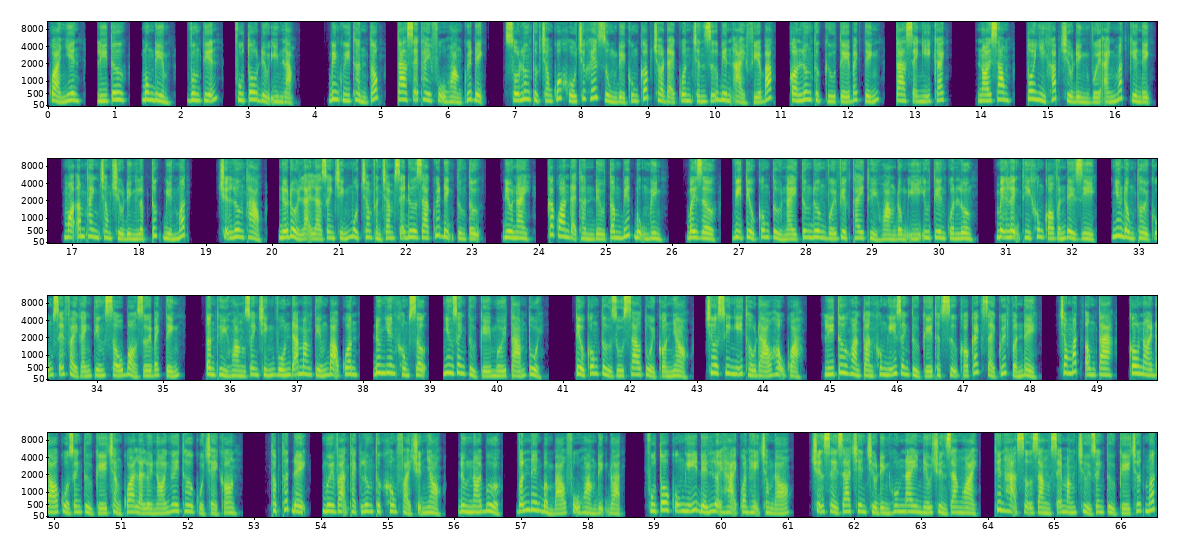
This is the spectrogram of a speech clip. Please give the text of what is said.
Quả nhiên, Lý Tư, Mông Điểm, Vương Tiễn, Phù Tô đều im lặng. Binh quý thần tốc, ta sẽ thay phụ hoàng quyết định. Số lương thực trong quốc khố trước hết dùng để cung cấp cho đại quân chấn giữ biên ải phía bắc, còn lương thực cứu tế bách tính, ta sẽ nghĩ cách. Nói xong, tôi nhìn khắp triều đình với ánh mắt kiên định, mọi âm thanh trong triều đình lập tức biến mất. Chuyện lương thảo, nếu đổi lại là doanh chính 100% sẽ đưa ra quyết định tương tự. Điều này, các quan đại thần đều tâm biết bụng mình. Bây giờ, vị tiểu công tử này tương đương với việc thay thủy hoàng đồng ý ưu tiên quân lương. Mệnh lệnh thì không có vấn đề gì, nhưng đồng thời cũng sẽ phải gánh tiếng xấu bỏ rơi bách tính. Tần Thủy Hoàng doanh chính vốn đã mang tiếng bạo quân, đương nhiên không sợ, nhưng doanh tử kế mới 8 tuổi. Tiểu công tử dù sao tuổi còn nhỏ, chưa suy nghĩ thấu đáo hậu quả. Lý Tư hoàn toàn không nghĩ doanh tử kế thật sự có cách giải quyết vấn đề. Trong mắt ông ta, câu nói đó của doanh tử kế chẳng qua là lời nói ngây thơ của trẻ con. Thập thất đệ, 10 vạn thạch lương thực không phải chuyện nhỏ, đừng nói bừa, vẫn nên bẩm báo phụ hoàng định đoạt. Phù Tô cũng nghĩ đến lợi hại quan hệ trong đó. Chuyện xảy ra trên triều đình hôm nay nếu truyền ra ngoài, thiên hạ sợ rằng sẽ mắng chửi doanh tử kế chớt mất.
